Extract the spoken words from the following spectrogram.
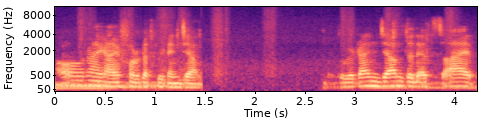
Oh right, I forgot we can jump. We can jump to that side.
